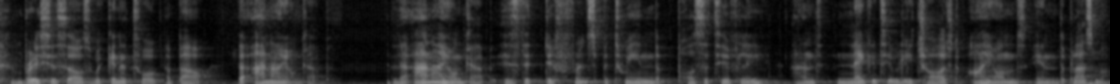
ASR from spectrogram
brace yourselves. We're going to talk about the anion gap. The anion gap is the difference between the positively and negatively charged ions in the plasma.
